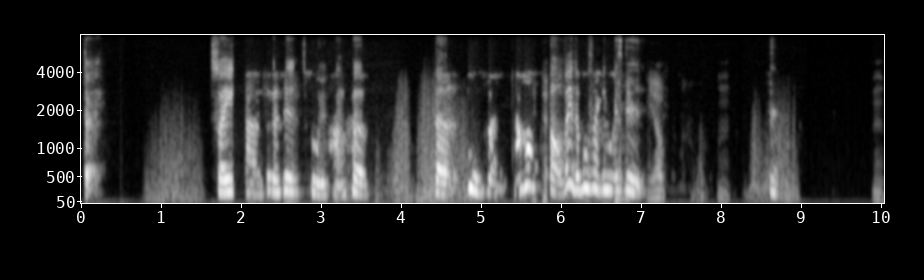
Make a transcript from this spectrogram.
对，所以啊、呃，这个是属于朋克的部分，然后宝贝的部分，因为是你要，嗯，是。嗯，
